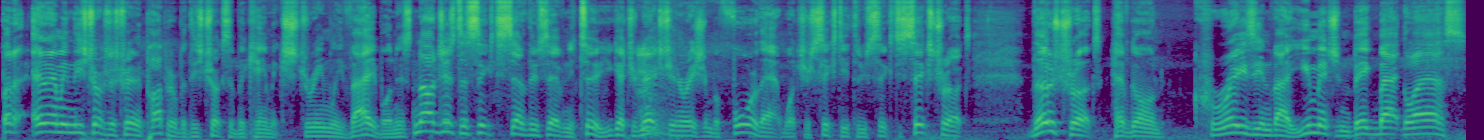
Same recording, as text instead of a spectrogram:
But and I mean, these trucks are extremely popular, but these trucks have become extremely valuable, and it's not just the 67 through 72. You got your next mm. generation before that. What's your 60 through 66 trucks? Those trucks have gone crazy in value. You mentioned big back glass,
